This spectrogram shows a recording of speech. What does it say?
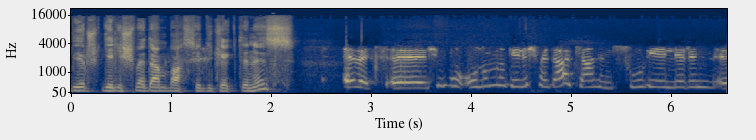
bir gelişmeden bahsedecektiniz. Evet, e, şimdi bu olumlu gelişme derken hani Suriyelilerin e,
